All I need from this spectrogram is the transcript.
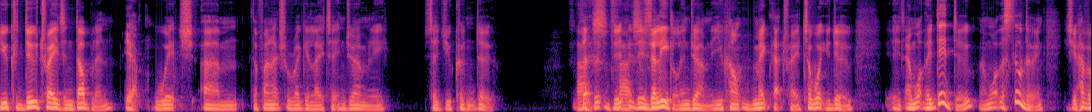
you could do trades in Dublin, Yeah. which um, the financial regulator in Germany said you couldn't do. That- Nice, th- nice. It's illegal in Germany. You can't make that trade. So what you do is, and what they did do, and what they're still doing, is you have a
